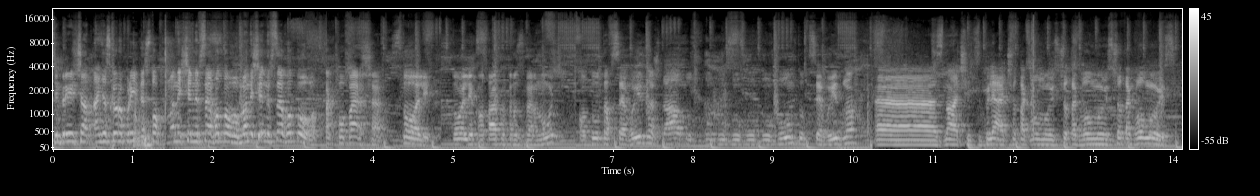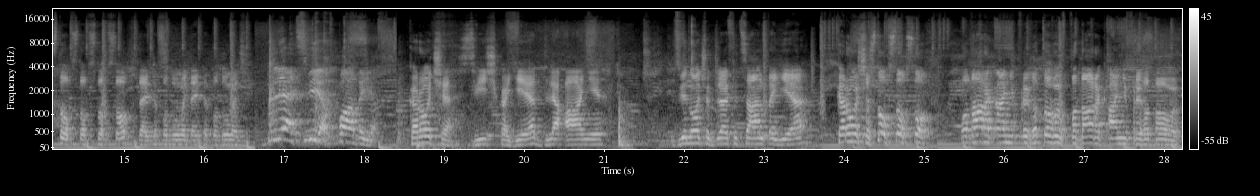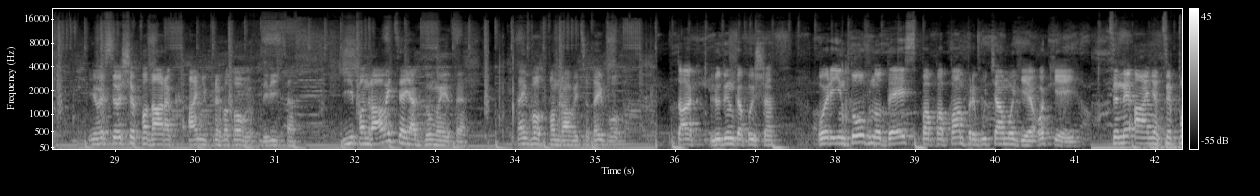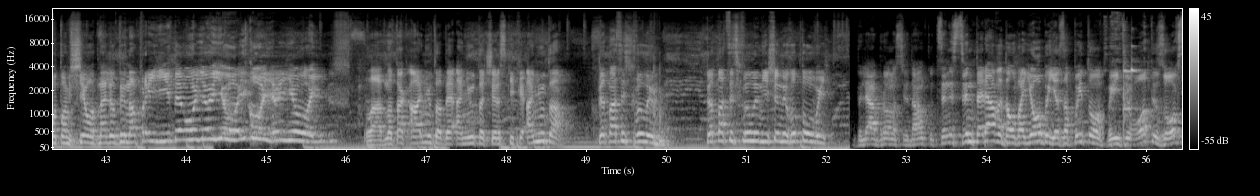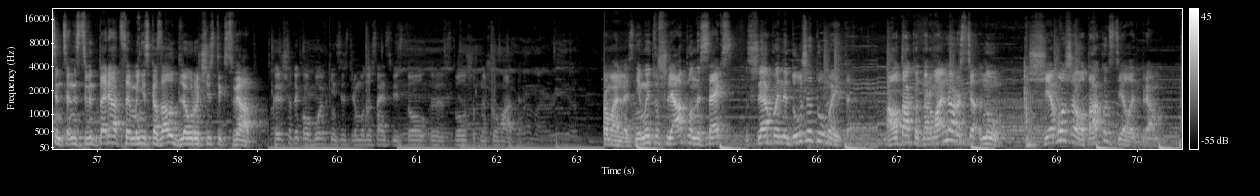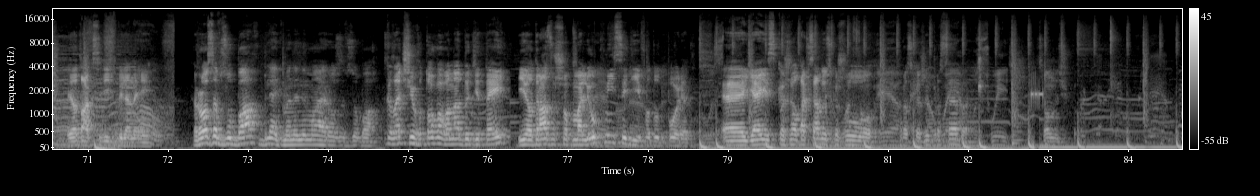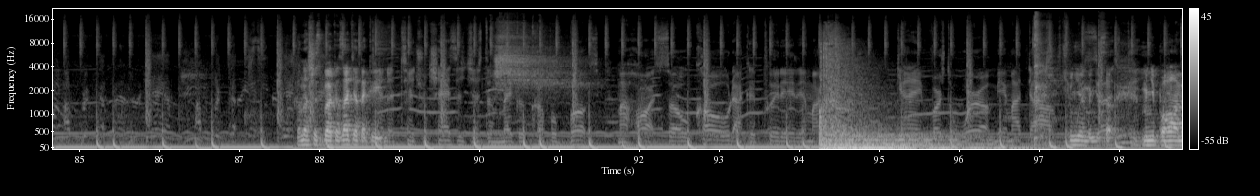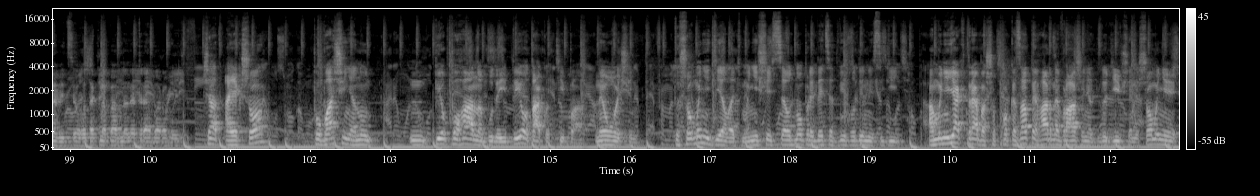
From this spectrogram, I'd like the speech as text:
Всім привіт, чат. Аня скоро прийде. Стоп, в мене ще не все готово. В мене ще не все готово. Так, по-перше, столік. Столік отак от розвернуть. Отут все видно ж, да? Тут бум-бум-бум-бум-бум, тут все видно. Е, значить, блядь, що так волнуюсь, що так волнуюсь, що так волнуюсь. Стоп, стоп, стоп, стоп. Дайте подумать, дайте подумать. Блядь, світ падає. Коротше, свічка є для Ані. Дзвіночок для офіціанта є. Коротше, стоп, стоп, стоп. Подарок Ані приготовив, подарок Ані приготовив. І ось ось ще подарок Ані приготовив. Дивіться. Їй понравиться, як думаєте? Дай Бог понравиться, дай Бог. Так, людинка пише. Орієнтовно десь па-па-пам прибуття моє. Окей. Це не Аня, це потім ще одна людина приїде. Ой-ой-ой, ой-ой-ой. Ладно, так, Анюта, де Анюта через скільки? Анюта! 15 хвилин. 15 хвилин, я ще не готовий. Бля, бро, на свіданку. Це не з цвинтаря, ви долбойоби, я запитував. Ви ідіоти зовсім, це не з цвинтаря, це мені сказали для урочистих свят. Скажи, що ти ковбой в кінці стріму достань свій стол, е, ствол, щоб не шугати. Нормально, зніми ту шляпу, не секс. З шляпою не дуже думаєте? А отак от нормально розтя... Ну, ще може отак от зробити прям. І отак сидіть біля неї. Роза в зубах, блядь, в мене немає рози в зубах. Сказати, чи готова вона до дітей, і одразу, щоб малюк мій сидів отут поряд. Е, я їй скажу, так сяду і скажу, розкажи про себе. Сонечко. Вона щось буде казати, я такий. Ні, мені, мені погано від цього, так напевно не треба робити. Чат, а якщо побачення, ну погано буде йти, отак от, типа, не очень. То що мені делать? Мені ще все одно прийдеться дві години сидіти. А мені як треба, щоб показати гарне враження до дівчини? Що мені.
